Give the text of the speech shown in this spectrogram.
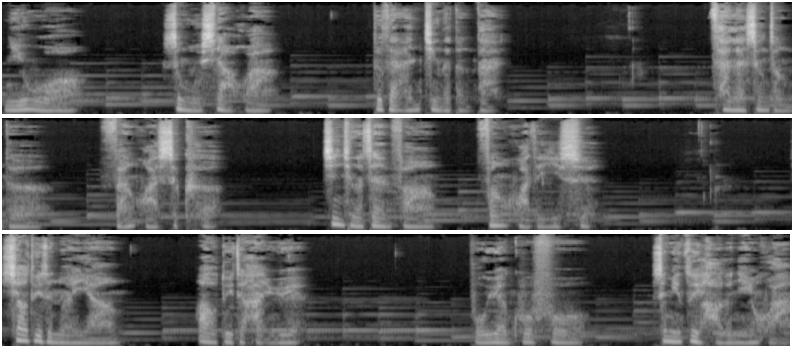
你我，生如夏花，都在安静的等待，灿烂生长的繁华时刻，尽情的绽放芳华的仪式。笑对着暖阳，傲对着寒月，不愿辜负生命最好的年华，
